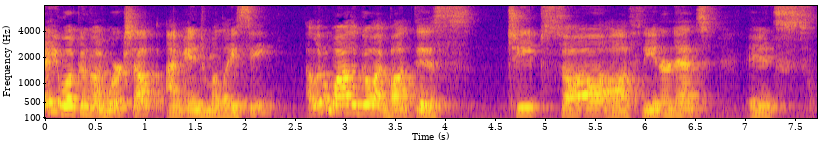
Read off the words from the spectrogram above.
Hey, welcome to my workshop. I'm Andrew Malacy. A little while ago I bought this cheap saw off the internet. It's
